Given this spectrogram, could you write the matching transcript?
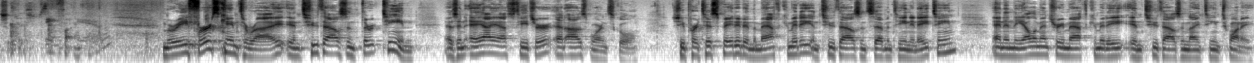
Thank you. Marie first came to Rye in 2013 as an AIS teacher at Osborne School. She participated in the math committee in 2017 and 18 and in the elementary math committee in 2019-20.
